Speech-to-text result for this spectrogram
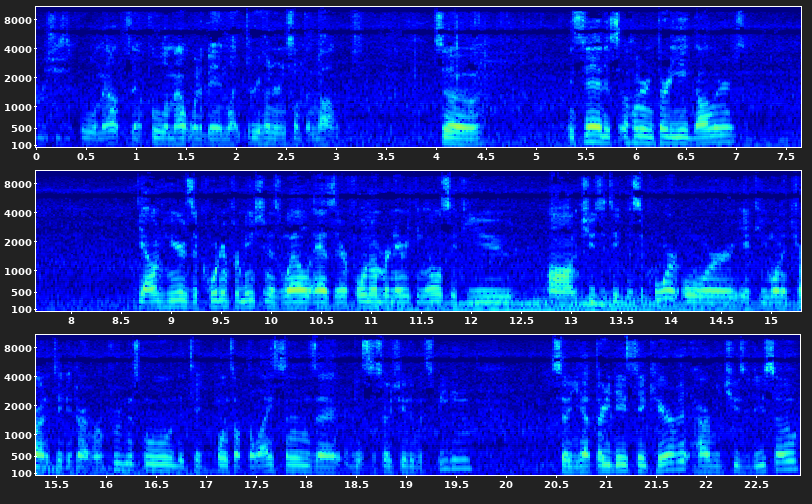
versus the full amount, because that full amount would have been like 300 and something dollars. So instead it's $138. Down here is the court information as well as their phone number and everything else if you um, choose to take this to court or if you want to try to take a driver improvement school to take points off the license that gets associated with speeding so you have 30 days to take care of it, however you choose to do so.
